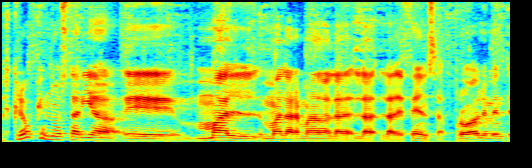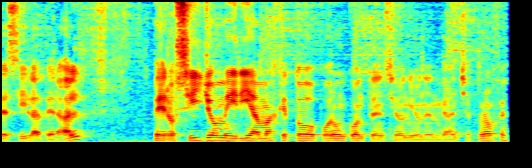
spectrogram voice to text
pues creo que no estaría eh, mal, mal armada la, defensa. Probablemente sí lateral, pero sí yo me iría más que todo por un contención y un enganche. Profe,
